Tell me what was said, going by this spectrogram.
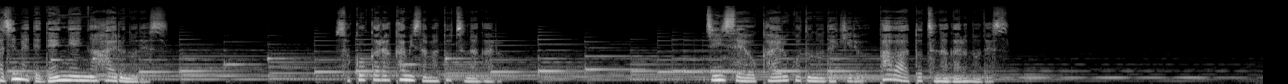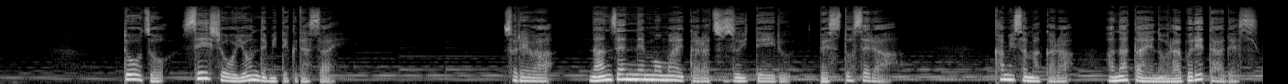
初めて電源が入るのです。そこから神様とつながる。人生を変えることのできるパワーとつながるのです。どうぞ聖書を読んでみてください。それは何千年も前から続いているベストセラー。神様からあなたへのラブレターです。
